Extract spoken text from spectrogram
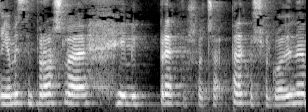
ja mislim prošle ili pretprošle godine,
